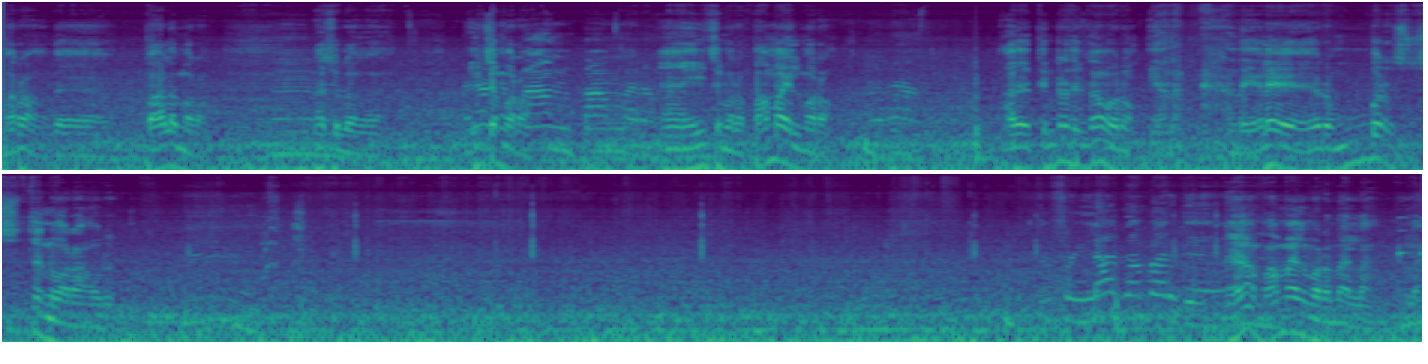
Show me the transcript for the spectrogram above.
மரம் அந்த பாலை மரம் என்ன சொல்லுவாங்க ஈச்ச மரம் ஈச்ச மரம் பாமாயில் மரம் அதை தின்றதுக்கு தான் வரும் யானை அந்த இலையை ரொம்ப சுத்துன்னு வரான் ஒரு தான் எல்லாம் இல்லை.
